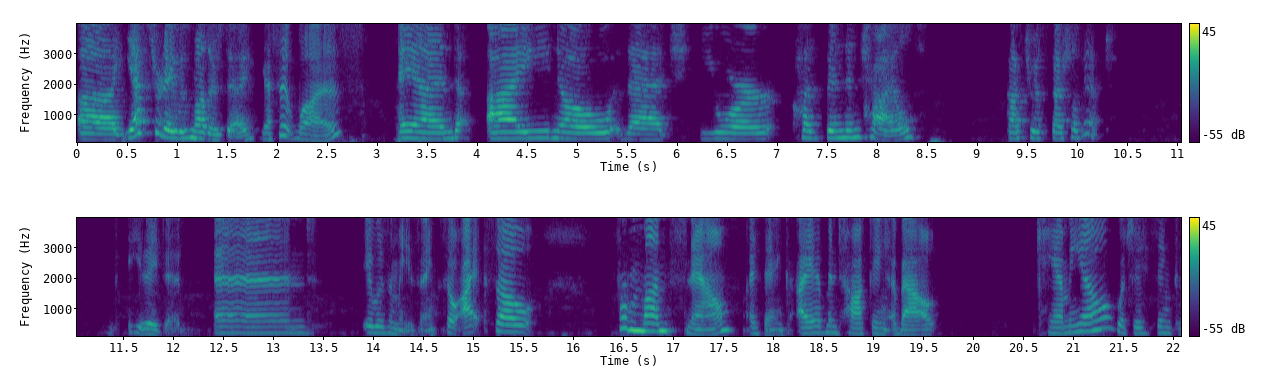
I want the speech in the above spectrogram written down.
uh, yesterday was Mother's Day, Yes, it was. and I know that your husband and child got you a special gift. He, they did, and it was amazing. So I so for months now, I think I have been talking about Cameo, which I think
